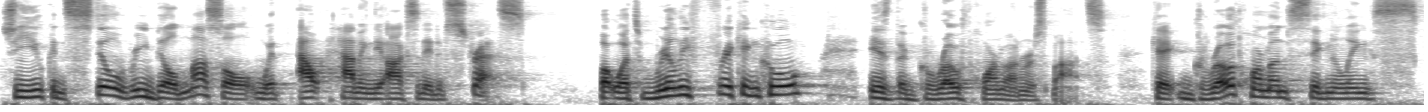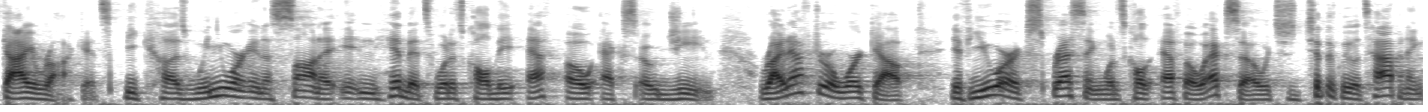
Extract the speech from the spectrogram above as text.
So you can still rebuild muscle without having the oxidative stress. But what's really freaking cool is the growth hormone response. Okay, growth hormone signaling skyrockets because when you are in a sauna, it inhibits what is called the FOXO gene. Right after a workout, if you are expressing what's called FOXO, which is typically what's happening,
